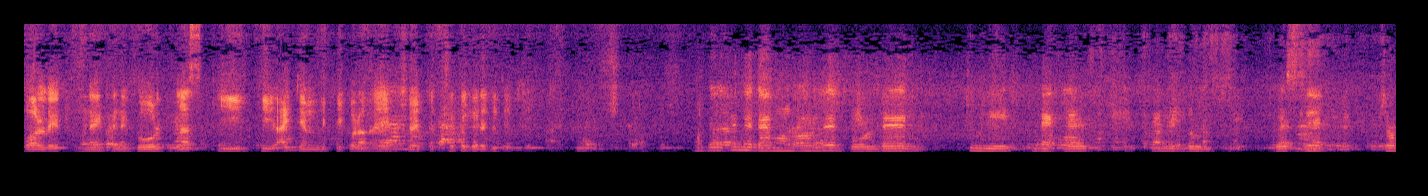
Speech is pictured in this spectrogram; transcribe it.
ওয়ার্ল্ডের মানে এখানে গোল্ড প্লাস কি কি আইটেম বিক্রি করা হয় ছোট করে একটু। আমাদের এখানে ডায়মন্ড রোডের গোল্ডের চুড়ি নেকলেস কানের দুল ব্রেসলেট সব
